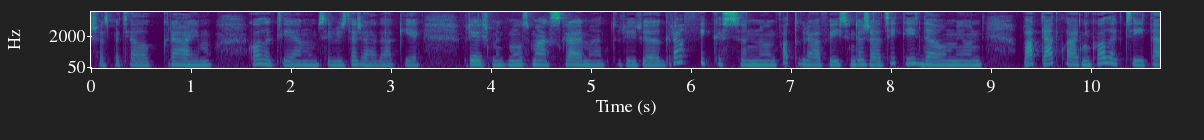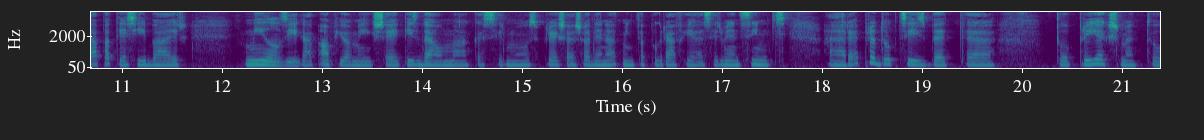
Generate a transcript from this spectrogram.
šo speciālo krājumu kolekcijā. Mums ir visdažādākie priekšmeti mūsu mākslas krājumā. Tur ir eh, grafikas un, un fotografijas un dažādi citi izdevumi, un pati atklātņu kolekcija tā patiesībā ir milzīga, apjomīga šeit izdevumā, kas ir mūsu priekšā šodien atmiņu topogrāfijās, ir 100 eh, reprodukcijas, bet uh, to priekšmetu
